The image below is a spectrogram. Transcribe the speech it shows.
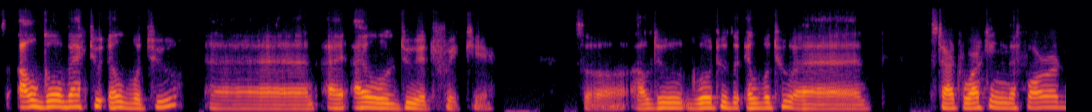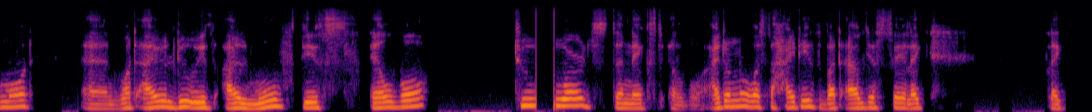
So I'll go back to elbow two and I, I will do a trick here. So I'll do go to the elbow two and start working in the forward mode. And what I will do is I'll move this elbow towards the next elbow. I don't know what the height is, but I'll just say like like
